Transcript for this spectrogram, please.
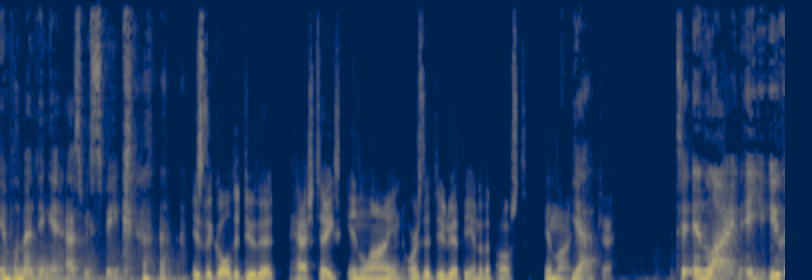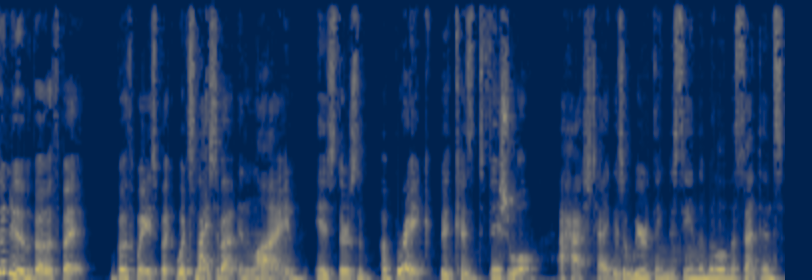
implementing it as we speak. Is the goal to do the hashtags in line or is it to do it at the end of the post? In line. Yeah. Okay. to inline, you you can do them both, but both ways. But what's nice about inline is there's a, a break because it's visual. A hashtag is a weird thing to see in the middle of a sentence.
